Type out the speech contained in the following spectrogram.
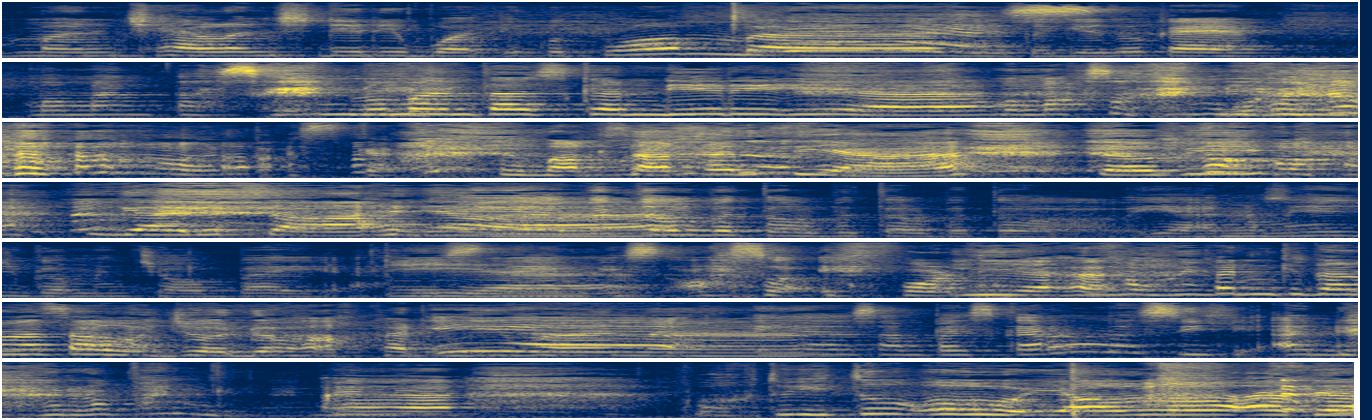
men-challenge diri buat ikut lomba Yes. gitu gitu kayak memantaskan diri, memantaskan diri iya. Memaksakan diri. Memantaskan. Memaksakan sih ya tapi nggak ada salahnya iya betul betul betul betul. Ya namanya juga mencoba ya. His Iya. name is also effort. Iya kan kita nggak tahu jodoh akan iya gimana. iya sampai sekarang masih ada harapan Eh, waktu itu oh ya Allah ada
